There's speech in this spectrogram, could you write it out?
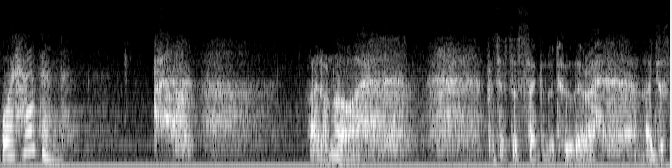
What happened? I don't know. For just a second or two there, I, I just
